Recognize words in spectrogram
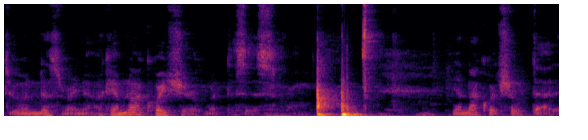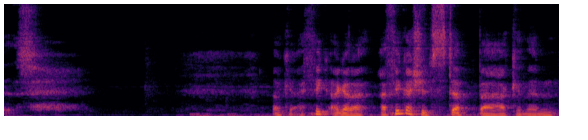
doing this right now. Okay, I'm not quite sure what this is. Yeah, I'm not quite sure what that is. Okay, I think I gotta, I think I should step back and then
